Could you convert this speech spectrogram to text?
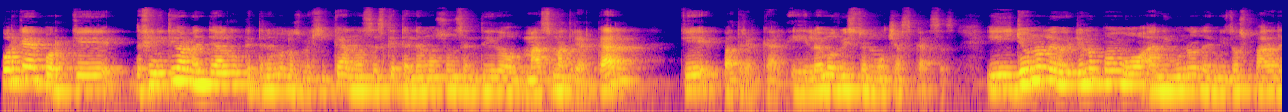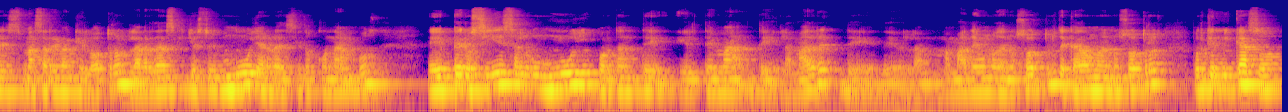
¿Por qué? Porque definitivamente algo que tenemos los mexicanos es que tenemos un sentido más matriarcal que patriarcal y lo hemos visto en muchas casas. Y yo no, le, yo no pongo a ninguno de mis dos padres más arriba que el otro, la verdad es que yo estoy muy agradecido con ambos, eh, pero sí es algo muy importante el tema de la madre, de, de la mamá de uno de nosotros, de cada uno de nosotros, porque en mi caso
